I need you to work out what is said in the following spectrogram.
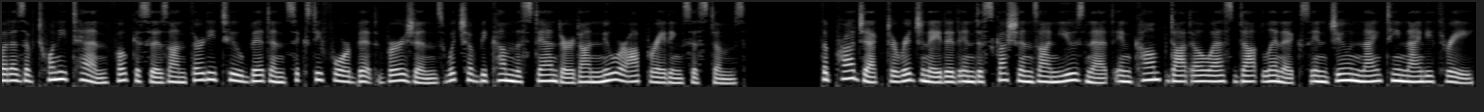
but as of 2010 focuses on 32-bit and 64-bit versions which have become the standard on newer operating systems. The project originated in discussions on Usenet in comp.os.linux in June 1993.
